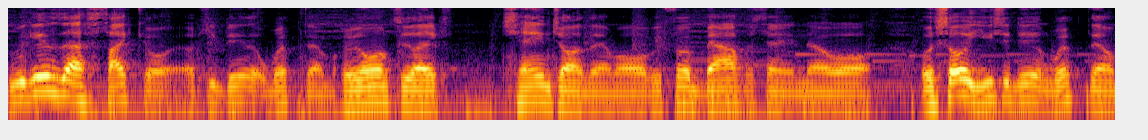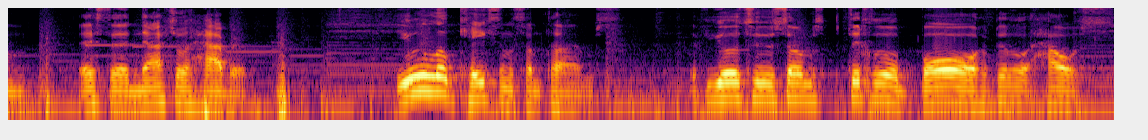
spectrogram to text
we get into that cycle of keep doing it with them. We don't want to like change on them or we feel bad for saying no or we're so used to doing it with them, it's a natural habit. Even locations sometimes. If you go to some particular bar, particular house,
